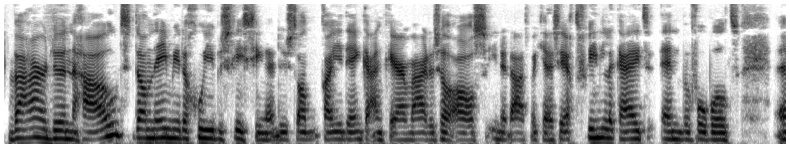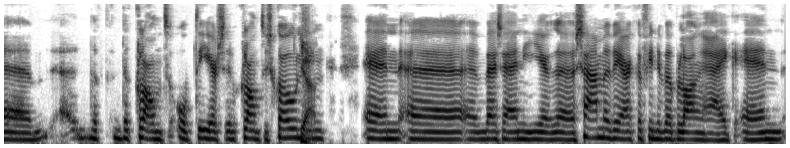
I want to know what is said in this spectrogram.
waarden houdt, dan neem je de goede beslissingen. Dus dan kan je denken aan kernwaarden zoals inderdaad wat jij zegt, vriendelijkheid en bijvoorbeeld uh, de, de, klant op de eerste, de klant is koning ja. en uh, wij zijn hier uh, samenwerken vinden we belangrijk en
